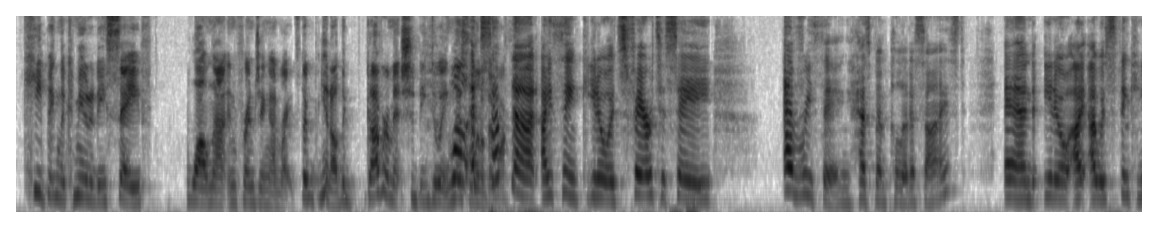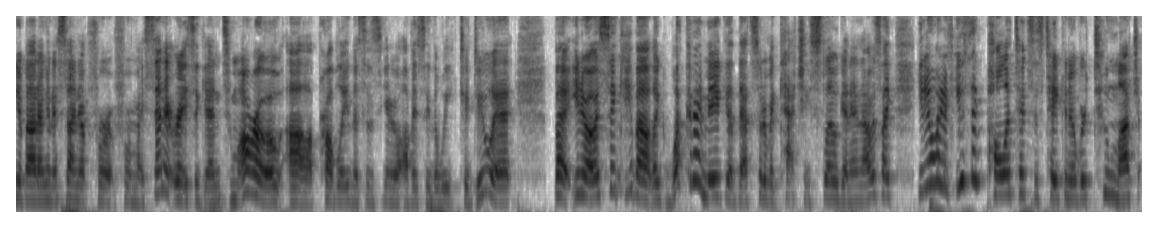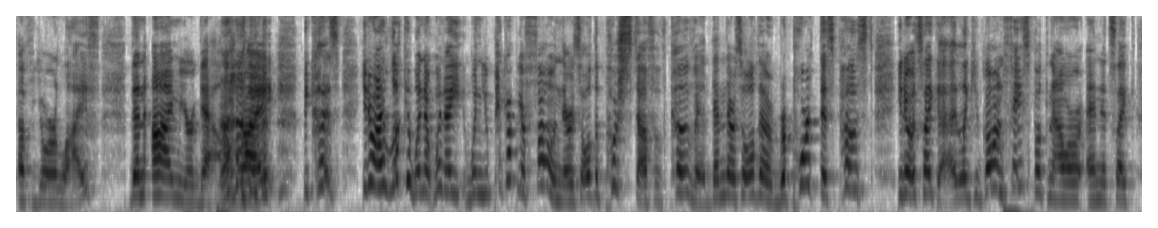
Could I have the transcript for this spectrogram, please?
keeping the community safe while not infringing on rights. The you know the government should be doing well, this a little bit more. except that I think you know it's fair to say everything has been politicized. And you know, I, I was thinking about I'm going to sign up for for my Senate race again tomorrow. Uh, probably this is you know obviously the week to do it. But you know, I was thinking about like what could I make of that sort of a catchy slogan, and I was like, you know what? If you think politics has taken over too much of your life, then I'm your gal, right? because you know, I look at when it, when I when you pick up your phone, there's all the push stuff of COVID. Then there's all the report this post. You know, it's like uh, like you go on Facebook now, or, and it's like.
